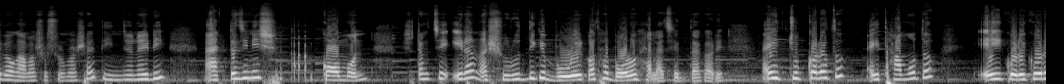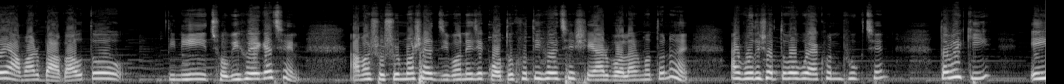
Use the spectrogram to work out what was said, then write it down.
এবং আমার শ্বশুরমশাই তিনজনেরই একটা জিনিস কমন, সেটা হচ্ছে এরা না শুরুর দিকে বউয়ের কথা বড় হেলা চিন্তা করে। এই চুপ করো তো, এই থামো তো, এই করে করে আমার বাবাও তো তিনি ছবি হয়ে গেছেন। আমার শ্বশুরমশাইয়ের জীবনে যে কত ক্ষতি হয়েছে সে আর বলার মতো নয়, আর বোধিসত্ত্ববাবু এখন ভুগছেন। তবে কি, এই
